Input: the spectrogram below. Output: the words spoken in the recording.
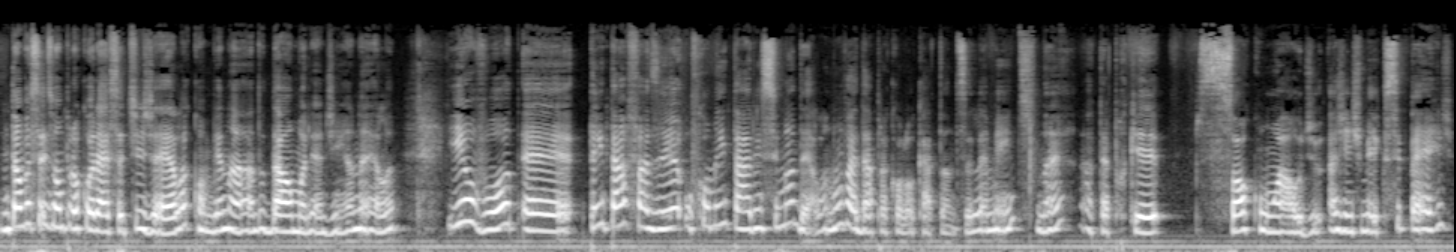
então vocês vão procurar essa tigela combinado dar uma olhadinha nela e eu vou é, tentar fazer o comentário em cima dela não vai dar para colocar tantos elementos né até porque só com o áudio a gente meio que se perde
